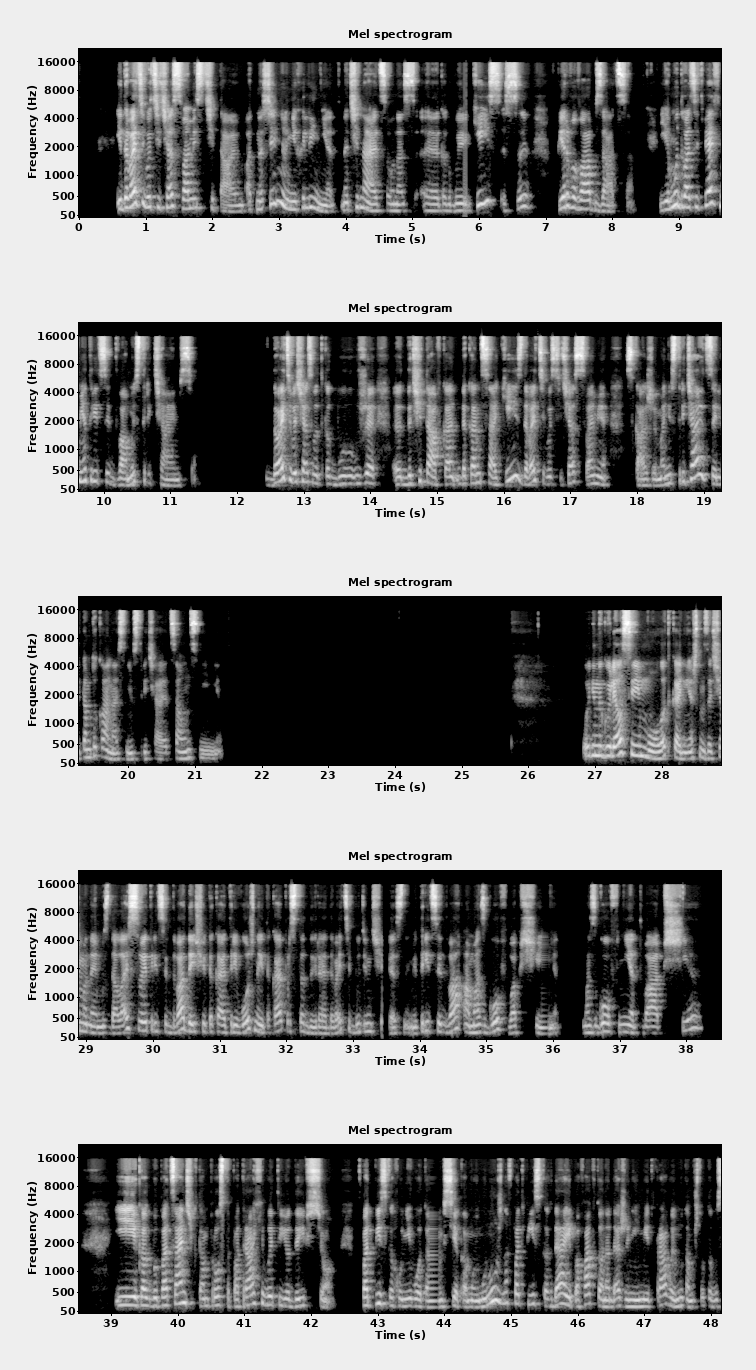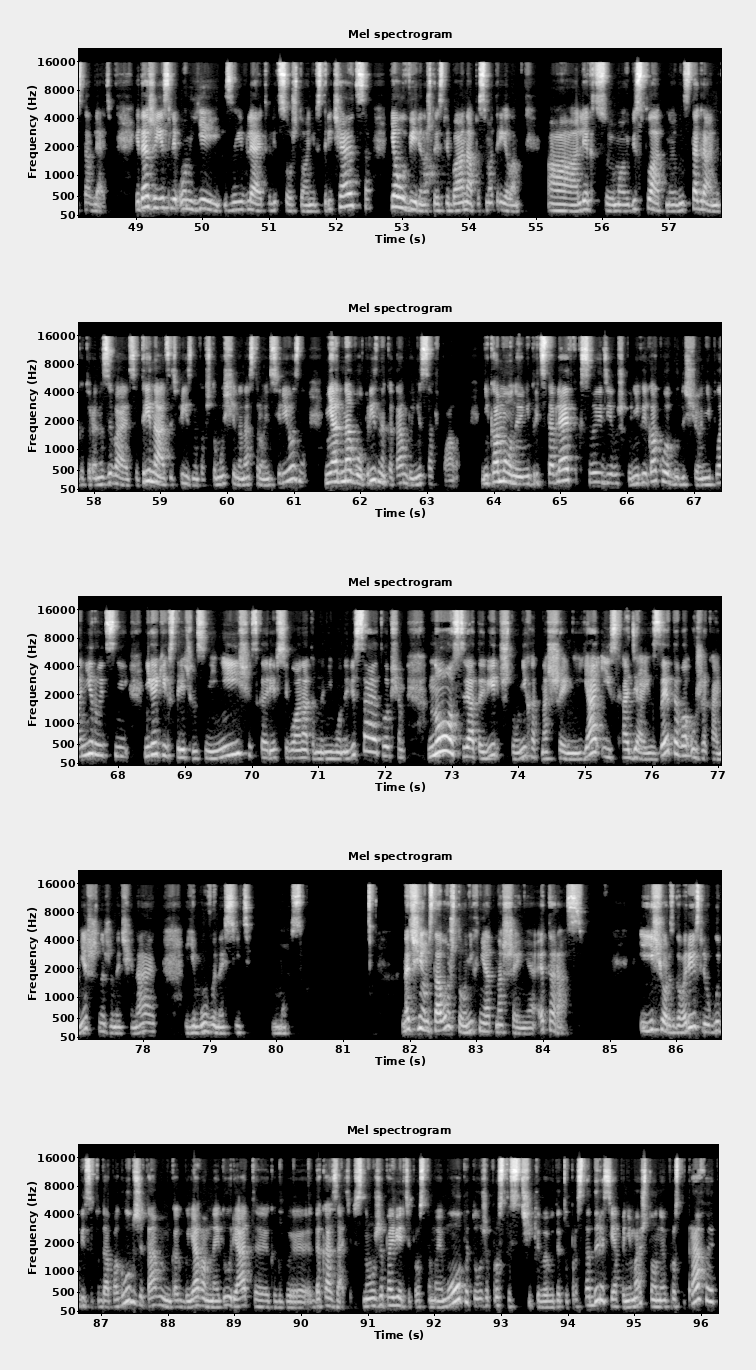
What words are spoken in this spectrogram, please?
И давайте вот сейчас с вами считаем, отношения у них или нет. Начинается у нас э, как бы кейс с первого абзаца. Ему 25, мне 32, мы встречаемся. Давайте вот сейчас вот как бы уже э, дочитав до конца кейс, давайте вот сейчас с вами скажем, они встречаются или там только она с ним встречается, а он с ней нет. Не нагулялся и молод, конечно. Зачем она ему сдалась в свои 32, да еще и такая тревожная, и такая простодырая. Давайте будем честными. 32, а мозгов вообще нет. Мозгов нет вообще. И как бы пацанчик там просто потрахивает ее, да и все. В подписках у него там все, кому ему нужно в подписках, да, и по факту она даже не имеет права ему там что-то выставлять. И даже если он ей заявляет в лицо, что они встречаются, я уверена, что если бы она посмотрела а, лекцию мою бесплатную в Инстаграме, которая называется «13 признаков, что мужчина настроен серьезно», ни одного признака там бы не совпало. Никому он ее не представляет как свою девушку, никакое будущее он не планирует с ней, никаких встреч он с ней не ищет, скорее всего, она там на него нависает, в общем, но свято верит, что у них отношения, и, исходя из этого, уже, конечно же, начинает ему выносить мозг. Начнем с того, что у них не отношения. Это раз – и еще раз говорю, если углубиться туда поглубже, там как бы я вам найду ряд э, как бы доказательств. Но уже поверьте просто моему опыту, уже просто считывая вот эту простодырость, я понимаю, что он ее просто трахает,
